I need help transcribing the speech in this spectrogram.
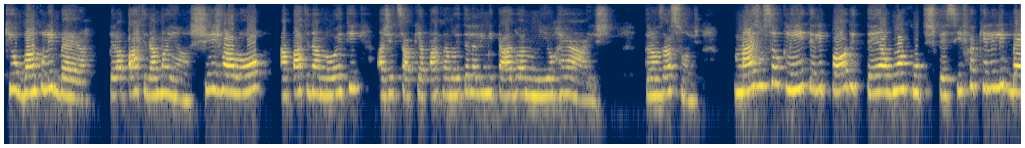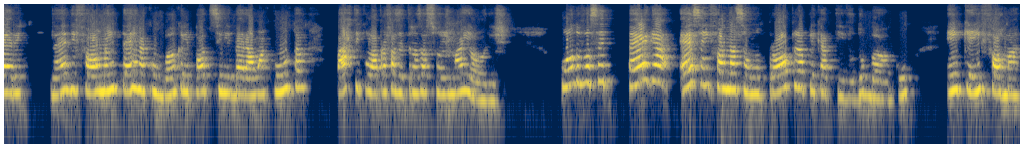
que o banco libera pela parte da manhã, X valor, a parte da noite, a gente sabe que a parte da noite é limitado a mil reais transações. Mas o seu cliente, ele pode ter alguma conta específica que ele libere, né, de forma interna com o banco, ele pode sim liberar uma conta particular para fazer transações maiores. Quando você pega essa informação no próprio aplicativo do banco, em que informa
